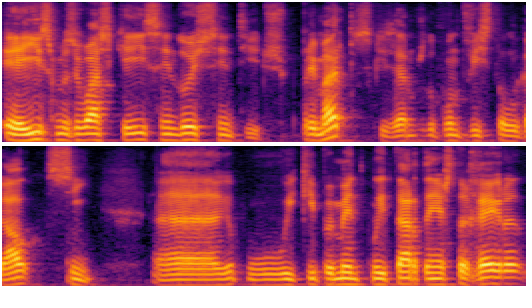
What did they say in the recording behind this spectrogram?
É isso, mas eu acho que é isso em dois sentidos. Primeiro, se quisermos do ponto de vista legal, sim. Uh, o equipamento militar tem esta regra,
